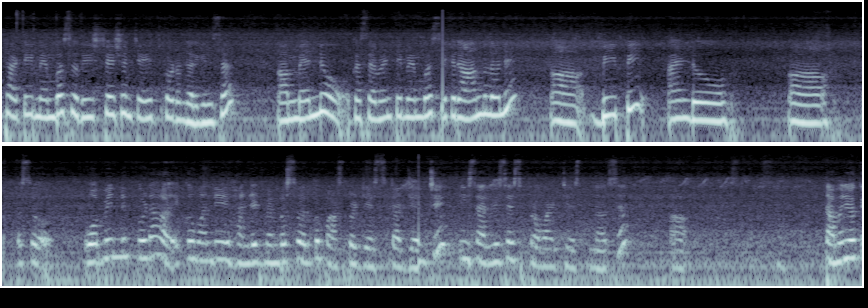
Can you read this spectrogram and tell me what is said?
థర్టీ మెంబర్స్ రిజిస్ట్రేషన్ చేయించుకోవడం జరిగింది సార్ మెన్ను ఒక సెవెంటీ మెంబర్స్ ఇక్కడ ఆంగ్లోనే బీపీ అండ్ సో ఉమెన్ కూడా ఎక్కువ మంది హండ్రెడ్ మెంబర్స్ వరకు పార్టిసిపేట్ స్టార్ట్ చేసి ఈ సర్వీసెస్ ప్రొవైడ్ చేస్తున్నారు సార్ తమ యొక్క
